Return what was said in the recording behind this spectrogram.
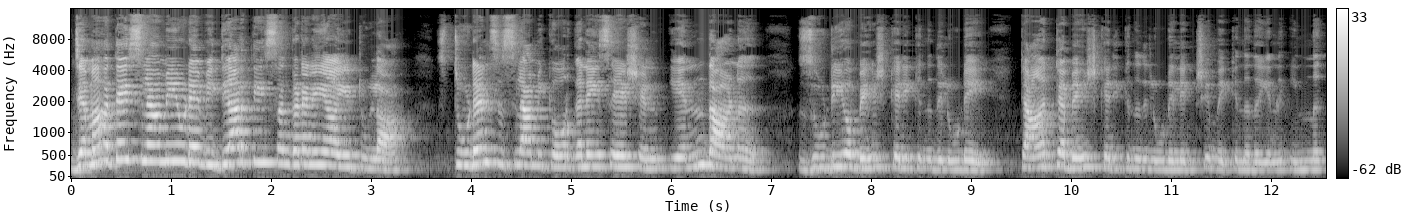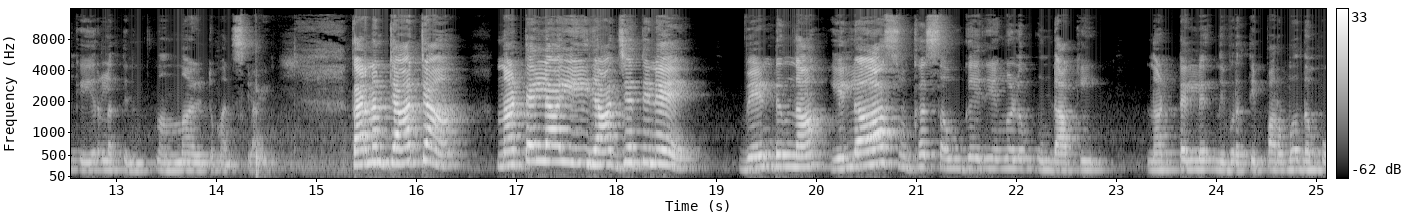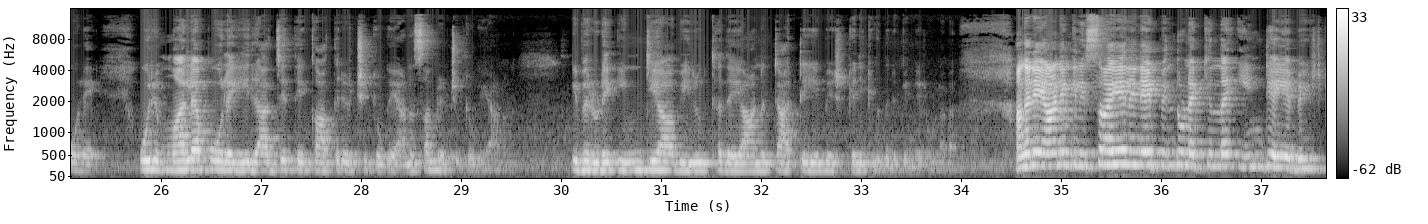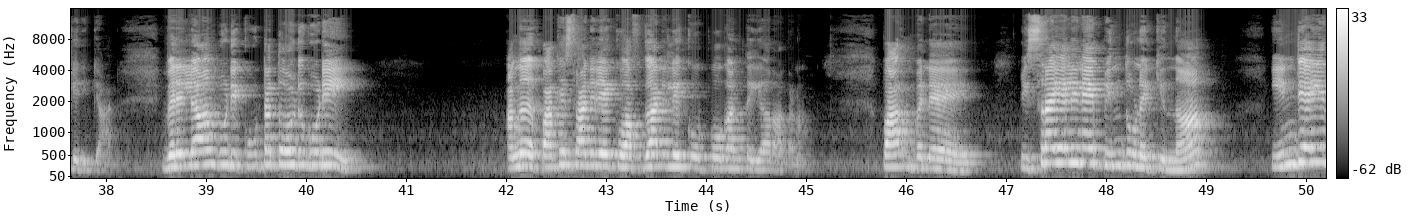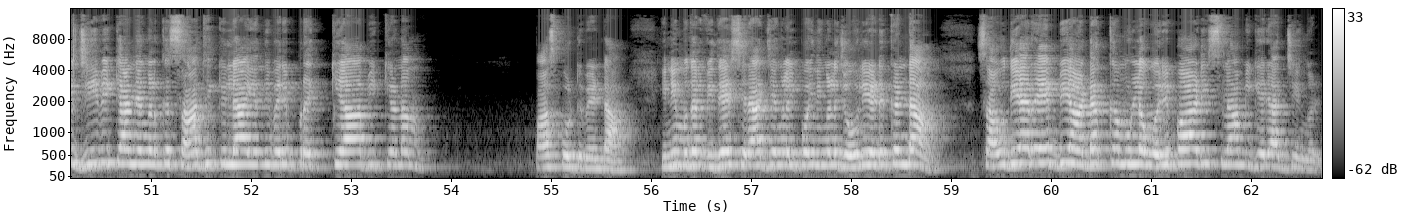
ജമാഅത്തെ ഇസ്ലാമിയുടെ വിദ്യാർത്ഥി സംഘടനയായിട്ടുള്ള students Islamic organisation എന്താണ് സുഡിയോ ബഹിഷ്കരിക്കുന്നതിലൂടെ ടാറ്റ ബഹിഷ്കരിക്കുന്നതിലൂടെ ലക്ഷ്യം വെക്കുന്നത് എന്ന് ഇന്ന് കേരളത്തിന് നന്നായിട്ട് മനസ്സിലായി. കാരണം ടാറ്റ നട്ടെല്ലായി ഈ രാജ്യത്തിന് വേണ്ടുന്ന എല്ലാ സുഖ സൗകര്യങ്ങളും ഉണ്ടാക്കി നട്ടെല്ല് നിവൃത്തി പർവതം പോലെ ഒരു മല പോലെ ഈ രാജ്യത്തെ കാത്തുരക്ഷിക്കുകയാണ് സംരക്ഷിക്കുകയാണ്. ഇവരുടെ ഇന്ത്യ വിരുദ്ധതയാണ് ടാറ്റയെ ബഹിഷ്കരിക്കുന്നതിന് പിന്നിലുള്ളത്. അങ്ങനെയാണെങ്കിൽ ഇസ്രായേലിനെ പിന്തുണയ്ക്കുന്ന ഇന്ത്യയെ ബഹിഷ്കരിക്കാൻ ഇവരെല്ലാം കൂടി കൂട്ടത്തോടുകൂടി അങ്ങ് പാകിസ്ഥാനിലേക്കോ അഫ്ഗാനിലേക്കോ പോകാൻ തയ്യാറാകണം. പിന്നെ ഇസ്രായേലിനെ പിന്തുണയ്ക്കുന്ന ഇന്ത്യയിൽ ജീവിക്കാൻ ഞങ്ങൾക്ക് സാധിക്കില്ല എന്നിവർ പ്രഖ്യാപിക്കണം. പാസ്പോർട്ട് വേണ്ട. ഇനി മുതൽ വിദേശ രാജ്യങ്ങളിൽ പോയി നിങ്ങൾ ജോലി എടുക്കണ്ട. സൗദി അറേബ്യ അടക്കമുള്ള ഒരുപാട് ഇസ്ലാമിക രാജ്യങ്ങൾ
